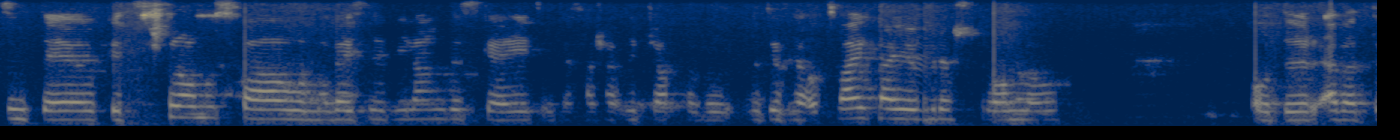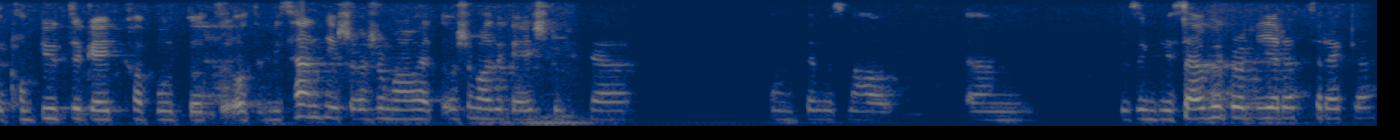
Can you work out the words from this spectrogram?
zum Teil gibt es Stromausfall und man weiß nicht, wie lange das geht. Und dann kannst du halt nicht arbeiten, weil natürlich auch zwei Teile über den Strom läuft. Oder eben der Computer geht kaputt oder, oder mein Handy ist auch schon mal, hat auch schon mal den Geist aufgegeben. Und dann muss man halt ähm, das irgendwie selber probieren zu regeln.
